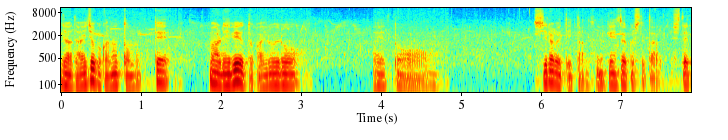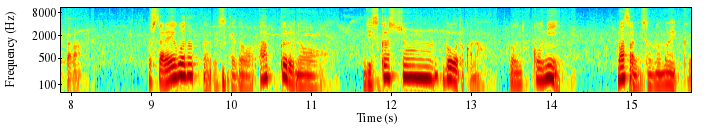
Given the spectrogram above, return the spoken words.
じゃあ大丈夫かなと思って、まあ、レビューとかいろいろ、えっ、と、調べていたんですね。検索してた、してたら。そしたら英語だったんですけど、Apple のディスカッションボードかな？そこに、まさにそのマイク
